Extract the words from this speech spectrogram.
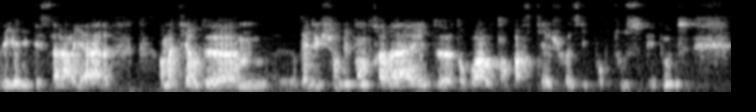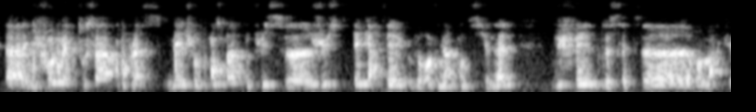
d'égalité salariale, en matière de réduction du temps de travail, de droit au temps partiel choisi pour tous et toutes. Euh, il faut mettre tout ça en place. Mais je ne pense pas qu'on puisse juste écarter le revenu inconditionnel du fait de cette remarque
